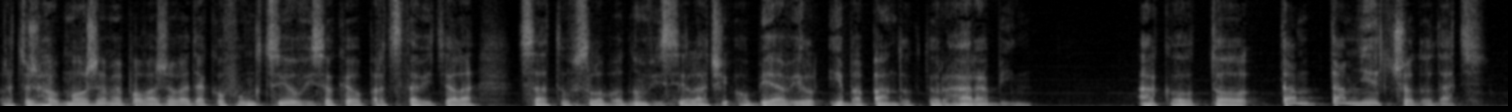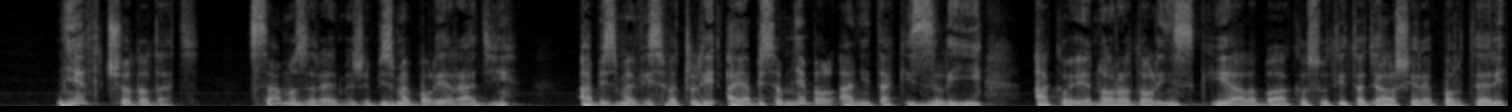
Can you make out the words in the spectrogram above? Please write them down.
pretože ho môžeme považovať ako funkciu vysokého predstaviteľa, sa tu v Slobodnom vysielači objavil iba pán doktor Harabín. Ako to, tam, tam niečo dodať. Niečo dodať. Samozrejme, že by sme boli radi, aby sme vysvetlili, a ja by som nebol ani taký zlý, ako je Norodolinsky, alebo ako sú títo ďalší reportéry,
